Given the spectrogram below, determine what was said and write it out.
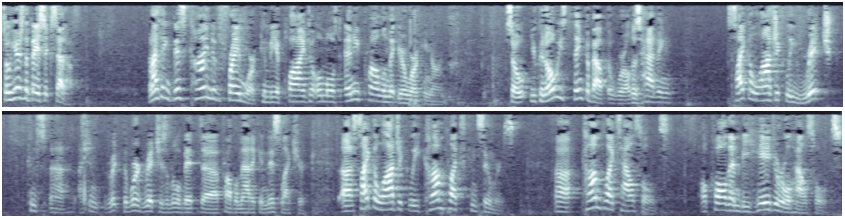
So here's the basic setup. And I think this kind of framework can be applied to almost any problem that you're working on. So you can always think about the world as having psychologically rich, uh, I shouldn't, the word rich is a little bit uh, problematic in this lecture, uh, psychologically complex consumers. Uh, complex households. I'll call them behavioral households.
